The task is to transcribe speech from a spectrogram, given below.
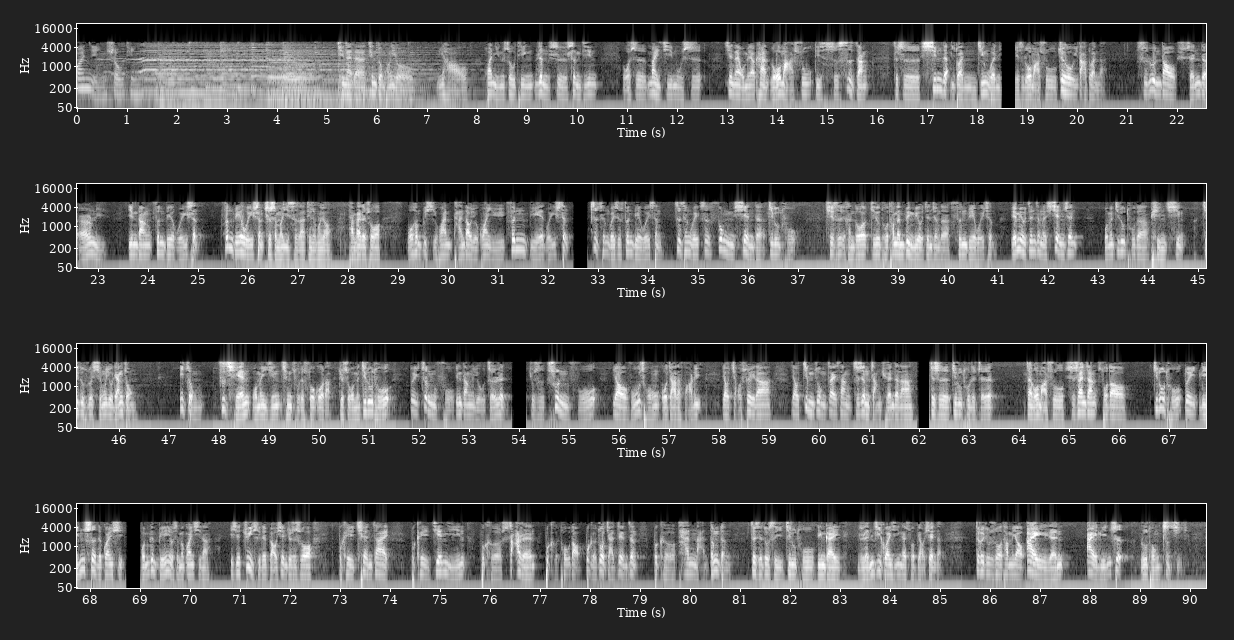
欢迎收听。亲爱的听众朋友，你好，欢迎收听认识圣经。我是麦基牧师。现在我们要看罗马书第十四章，这是新的一段经文，也是罗马书最后一大段的，是论到神的儿女应当分别为圣。分别为圣是什么意思呢？听众朋友，坦白的说，我很不喜欢谈到有关于分别为圣，自称为是分别为圣，自称为是奉献的基督徒。其实很多基督徒他们并没有真正的分别为圣，也没有真正的献身。我们基督徒的品性，基督徒的行为有两种，一种之前我们已经清楚的说过了，就是我们基督徒对政府应当有责任，就是顺服，要服从国家的法律，要缴税啦，要敬重在上执政掌权的啦，这是基督徒的责任。在罗马书十三章说到。基督徒对邻舍的关系，我们跟别人有什么关系呢？一些具体的表现就是说，不可以欠债，不可以奸淫，不可杀人，不可偷盗，不可做假见证，不可贪婪等等，这些都是以基督徒应该人际关系应该所表现的。这个就是说，他们要爱人、爱邻舍如同自己。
